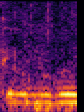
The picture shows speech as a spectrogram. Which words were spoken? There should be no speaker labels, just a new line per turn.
这个乌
